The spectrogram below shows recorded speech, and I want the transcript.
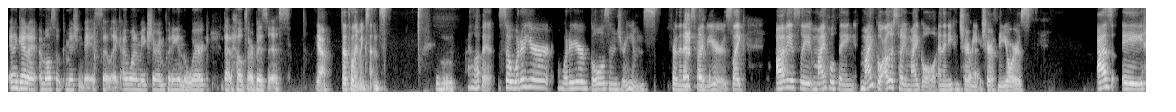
and again I, i'm also commission based so like i want to make sure i'm putting in the work that helps our business. Yeah that totally makes sense. Mm-hmm. i love it. So what are your what are your goals and dreams for the next five years? Like obviously my whole thing my goal i'll just tell you my goal and then you can share me share with me yours. As a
